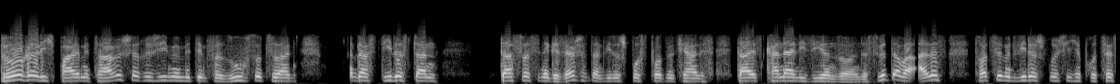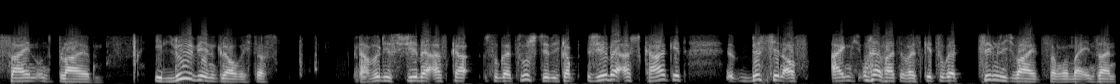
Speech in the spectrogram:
bürgerlich-parlamentarischer Regime mit dem Versuch sozusagen, dass die das dann das, was in der Gesellschaft an Widerspruchspotenzial ist, da ist, kanalisieren sollen. Das wird aber alles trotzdem ein widersprüchlicher Prozess sein und bleiben. In Libyen glaube ich, dass da würde ich Gilbert Askar sogar zustimmen. Ich glaube, Gilbert Askar geht ein bisschen auf eigentlich unerwartet, weil es geht sogar ziemlich weit, sagen wir mal, in seinen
